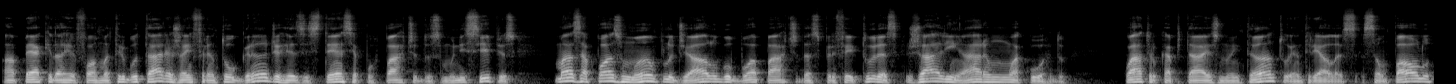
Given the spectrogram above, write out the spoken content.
A PEC da reforma tributária já enfrentou grande resistência por parte dos municípios mas após um amplo diálogo, boa parte das prefeituras já alinharam um acordo. Quatro capitais, no entanto, entre elas São Paulo,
